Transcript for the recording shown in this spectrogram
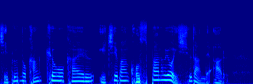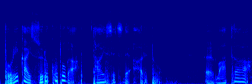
自分の環境を変える一番コスパの良い手段であると理解することが大切であると。また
